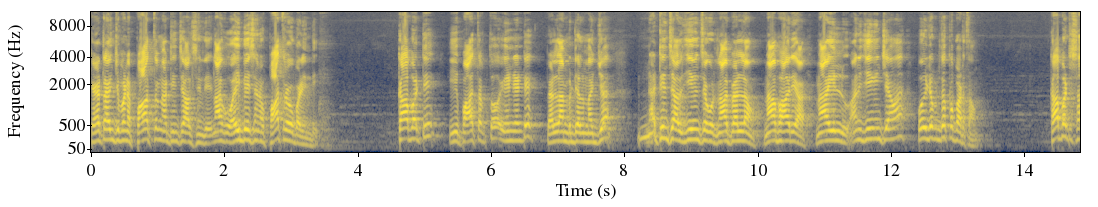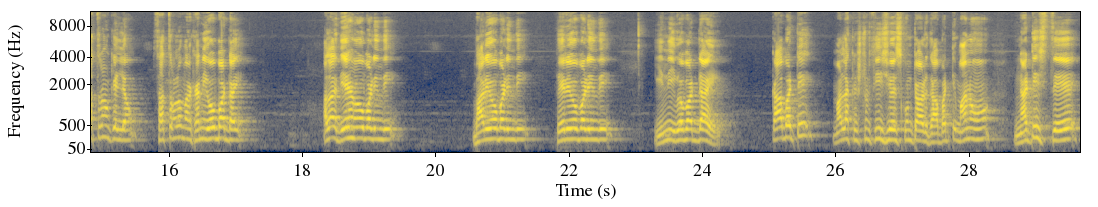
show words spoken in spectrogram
కేటాయించబడిన పాత్ర నటించాల్సిందే. నాకు వైబేసి అనే ఒక పాత్ర ఇవ్వబడింది. కాబట్టి ఈ పాత్రతో ఏంటంటే పెళ్ళాం బిడ్డల మధ్య నటించాలి జీవించకూడదు. నా పెళ్ళాం నా భార్య నా ఇల్లు అని జీవించామా? పోయేటప్పుడు దుఃఖపడతాం. కాబట్టి సత్రంకి వెళ్ళాం. సత్రంలో మనకు అన్నీ ఇవ్వబడ్డాయి. అలా దేహం ఇవ్వబడింది భార్య ఇవ్వబడింది పేరు ఇవ్వబడింది ఇన్ని ఇవ్వబడ్డాయి. కాబట్టి మళ్ళీ కృష్ణుడు తీసివేసుకుంటాడు. కాబట్టి మనం నటిస్తే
